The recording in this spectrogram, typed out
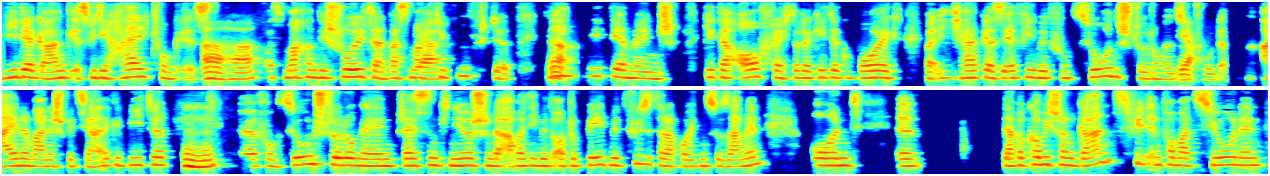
wie der Gang ist, wie die Haltung ist. Aha. Was machen die Schultern? Was macht ja. die Hüfte? Wie ja. geht der Mensch? Geht er aufrecht oder geht er gebeugt? Weil ich habe ja sehr viel mit Funktionsstörungen ja. zu tun. Das ist eine meiner Spezialgebiete. Mhm. Äh, Funktionsstörungen, Pressen, Knirschen, da arbeite ich mit Orthopäden, mit Physiotherapeuten zusammen. Und äh, da bekomme ich schon ganz viel Informationen,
